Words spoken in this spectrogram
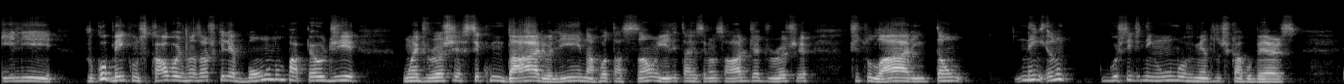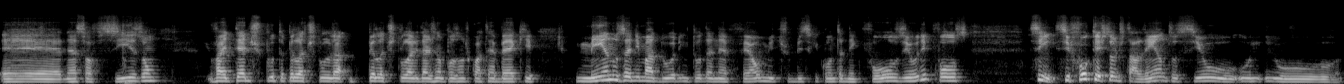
ele jogou bem com os Cowboys, mas eu acho que ele é bom num papel de um edge rusher secundário ali na rotação e ele tá recebendo salário de edge rusher titular. Então, nem, eu não gostei de nenhum movimento do Chicago Bears é, nessa off-season. Vai ter a disputa pela, titular, pela titularidade na posição de quarterback menos animadora em toda a NFL, Mitch Trubisky contra Nick Foles. E o Nick Foles, sim, se for questão de talento, se o, o, o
